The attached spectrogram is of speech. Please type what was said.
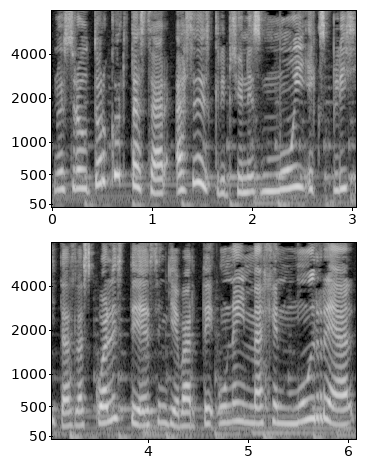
Nuestro autor Cortázar hace descripciones muy explícitas, las cuales te hacen llevarte una imagen muy real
